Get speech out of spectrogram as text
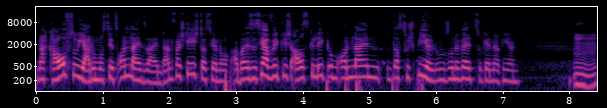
nach Kauf so, ja, du musst jetzt online sein. Dann verstehe ich das ja noch. Aber es ist ja wirklich ausgelegt, um online das zu spielen, um so eine Welt zu generieren. Mhm.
